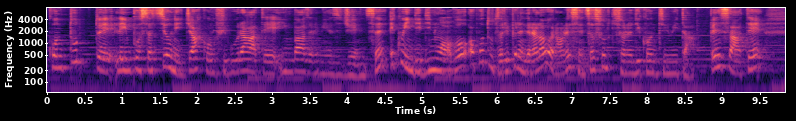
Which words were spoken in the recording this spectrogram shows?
con tutte le impostazioni già configurate in base alle mie esigenze e quindi di nuovo ho potuto riprendere a lavorare senza soluzione di continuità. Pensate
